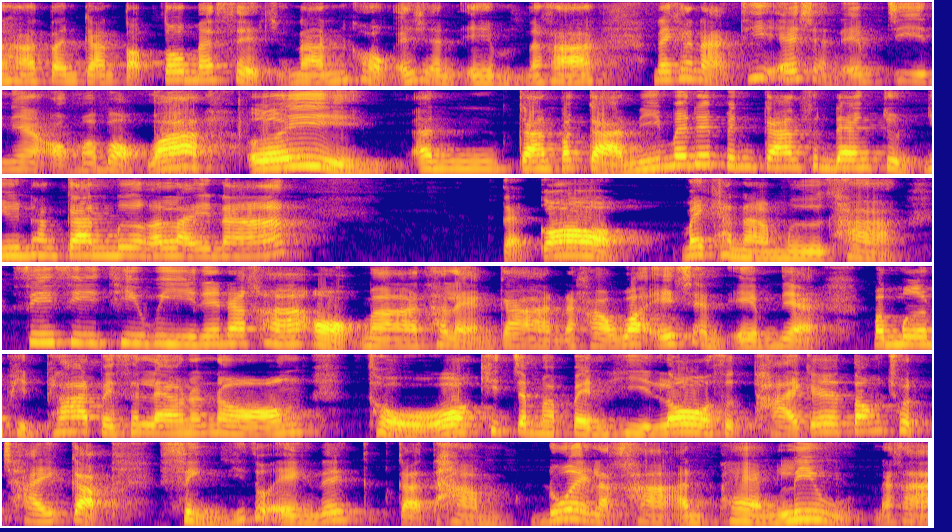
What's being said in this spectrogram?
นะคะเป็นการตอบโต้แมสเซจนั้นของ H&M นะคะ ในขณะที่ H&M จีนเนี่ยออกมาบอกว่า เอ้ยอันการประกาศนี้ไม่ได้เป็นการแสดงจุดยืนทางการเมืองอะไรนะ แต่ก็ ไม่ขนามือค่ะ CCTV เนี่ยนะคะออกมาถแถลงการนะคะว่า H&M เนี่ยประเมินผิดพลาดไปซะแล้วนะน้อง โถคิดจะมาเป็นฮีโร่สุดท้ายก็จะต้องชดใช้กับสิ่งที่ตัวเองได้กระทำด้วยราคาอันแพงลิ่วนะคะ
